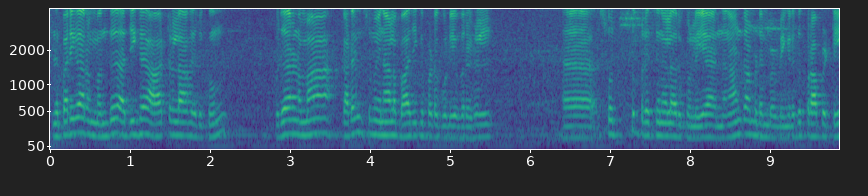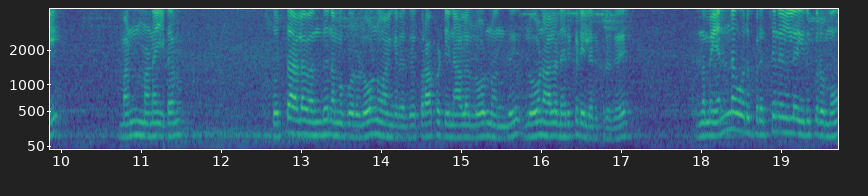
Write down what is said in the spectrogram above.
இந்த பரிகாரம் வந்து அதிக ஆற்றலாக இருக்கும். உதாரணமாக கடன் சுமையினால் பாதிக்கப்படக்கூடியவர்கள் சொத்து பிரச்சனைலாம் இருக்கும் இல்லையா? இந்த நான்காம் இடம் அப்படிங்கிறது ப்ராப்பர்ட்டி மண் மனை இடம். சொத்தால் வந்து நமக்கு ஒரு லோன் வாங்கிறது ப்ராப்பர்ட்டினால் லோன் வந்து லோனால் நெருக்கடியில் இருக்கிறது. நம்ம என்ன ஒரு பிரச்சனையில் இருக்கிறோமோ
